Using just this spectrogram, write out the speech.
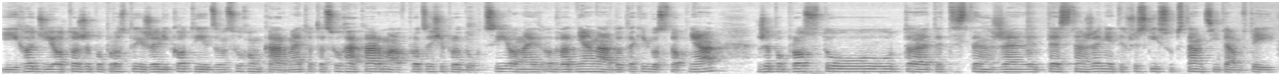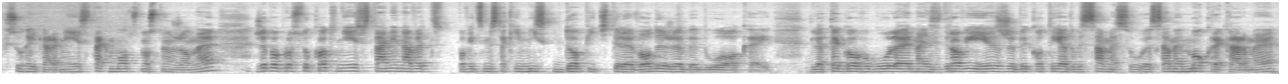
I chodzi o to, że po prostu jeżeli koty jedzą suchą karmę, to ta sucha karma w procesie produkcji, ona jest odwadniana do takiego stopnia, że po prostu te, te, te, stęże, te stężenie tych wszystkich substancji tam w tej suchej karmie jest tak mocno stężone, że po prostu kot nie jest w stanie nawet powiedzmy z takiej miski dopić tyle wody, żeby było ok. Dlatego w ogóle najzdrowiej jest, żeby koty jadły same, same mokre karmy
